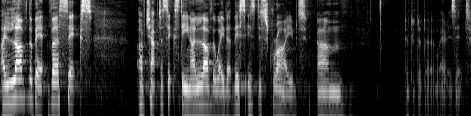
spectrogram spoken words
I love the bit, verse 6 of chapter 16. I love the way that this is described. Um, da, da, da, where is it?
